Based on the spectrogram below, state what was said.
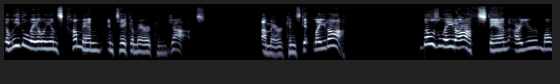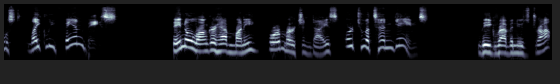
Illegal aliens come in and take American jobs. Americans get laid off. Those laid off, Stan, are your most likely fan base. They no longer have money for merchandise or to attend games. League revenues drop.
